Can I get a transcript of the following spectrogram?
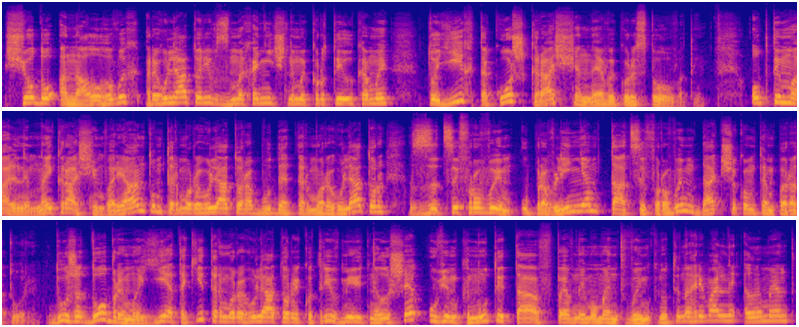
Щодо аналогових регуляторів з механічними крутилками, то їх також краще не використовувати. Оптимальним найкращим варіантом терморегулятора буде терморегулятор з цифровим управлінням та цифровим датчиком температури. Дуже добрими є такі терморегулятори, котрі вміють не лише увімкнути та в певний момент вимкнути нагрівальний елемент,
